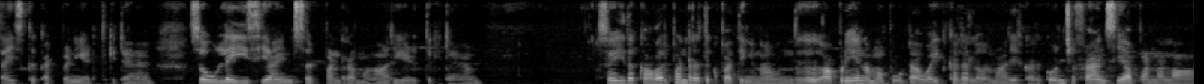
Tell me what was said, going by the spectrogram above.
சைஸ்க்கு கட் பண்ணி எடுத்துக்கிட்டேன். ஸோ உள்ளே ஈஸியாக இன்சர்ட் பண்ணுற மாதிரி எடுத்துக்கிட்டேன். ஸோ இதை கவர் பண்ணுறதுக்கு பார்த்திங்கன்னா வந்து அப்படியே நம்ம போட்டால் ஒயிட் கலரில் ஒரு மாதிரி இருக்காது. கொஞ்சம் ஃபேன்சியாக பண்ணலாம்.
